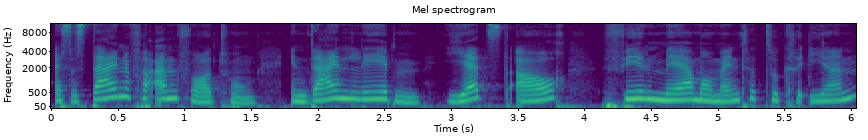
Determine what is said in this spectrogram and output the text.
es ist deine Verantwortung, in dein Leben jetzt auch viel mehr Momente zu kreieren,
